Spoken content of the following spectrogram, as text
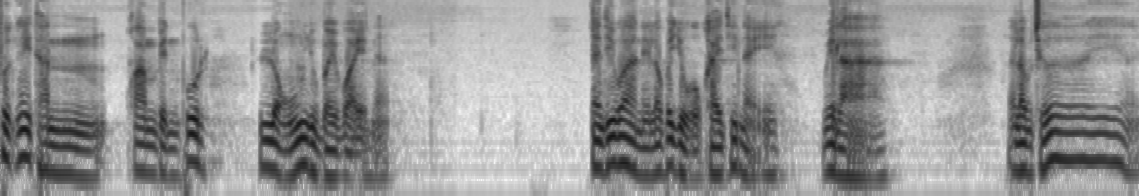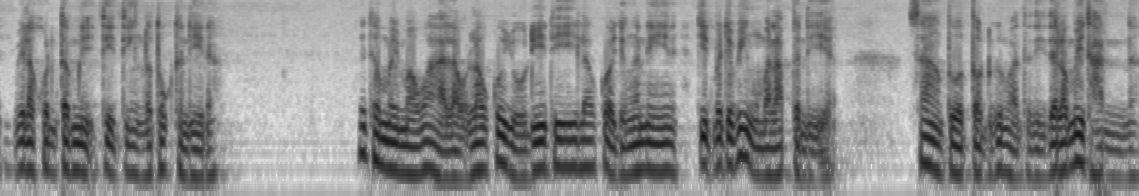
ฝึกให้ทันความเป็นผู้หลงอยู่บ่อยๆนะอย่างที่ว่าเนี่ยเราไปอยู่กับใครที่ไหน เวลา เราเฉย เวลาคนตำหนิติติงเราทุกทันทีนะเฮ้ยทำไมมาว่าเราเราก็อยู่ดีๆเราก็อย่างนี้จิตมันจะวิ่งออกมารับทันทีอะสร้างตัวตนขึ้นมาทันที แต่เราไม่ทันนะ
